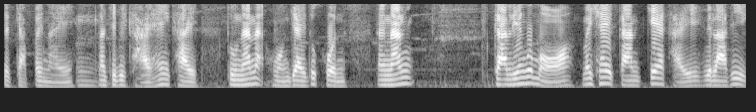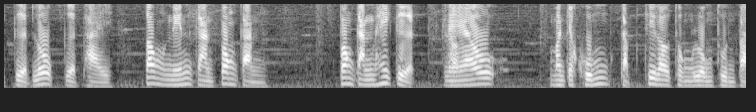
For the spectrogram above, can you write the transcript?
จะจับไปไหน อืม เราจะไปขายให้ใคร ตรงนั้นอะห่วงใยทุกคน ดังนั้น การเลี้ยงปลาหมอไม่ใช่การแก้ไขเวลาที่เกิดโรคเกิดภัย ต้องเน้นการป้องกัน ป้องกันไม่ให้เกิด แล้วมันจะคุ้มกับที่เราทงลงทุนไป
